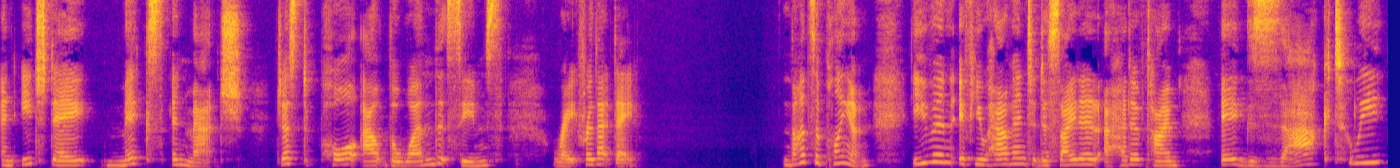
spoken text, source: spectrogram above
and each day mix and match. Just pull out the one that seems right for that day. That's a plan. Even if you haven't decided ahead of time exactly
